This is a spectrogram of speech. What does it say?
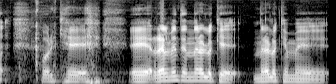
porque eh, realmente no era lo que no era lo que me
